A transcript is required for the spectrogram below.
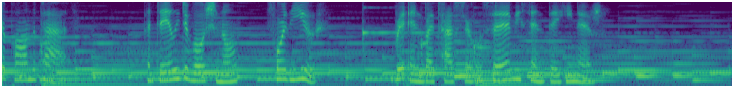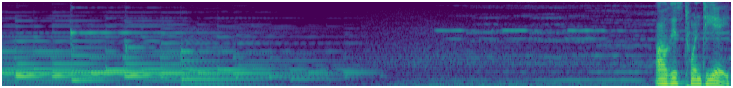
Upon the Path, a daily devotional for the youth, written by Pastor Jose Vicente Giner. August 28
